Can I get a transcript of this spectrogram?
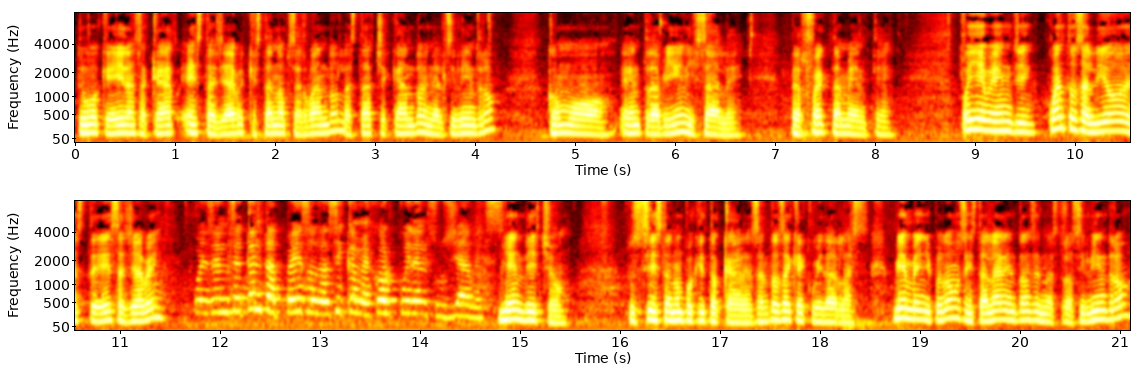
tuvo que ir a sacar esta llave que están observando, la está checando en el cilindro cómo entra bien y sale perfectamente. Oye Benji, ¿cuánto salió este esa llave? Pues en 70 pesos, así que mejor cuiden sus llaves. Bien dicho. Pues sí están un poquito caras, entonces hay que cuidarlas. Bien, Benji, pues vamos a instalar entonces nuestro cilindro.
